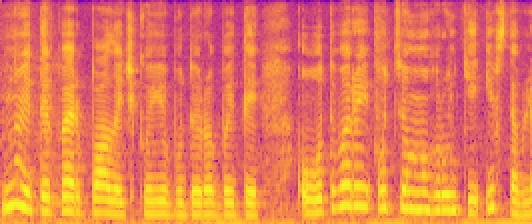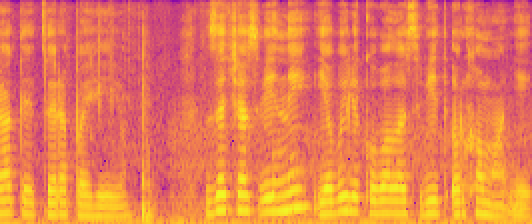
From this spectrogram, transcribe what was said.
Ну і тепер паличкою буду робити отвори у цьому ґрунті і вставляти церапегію. За час війни я вилікувалась від орхоманії.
